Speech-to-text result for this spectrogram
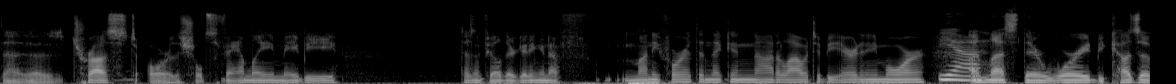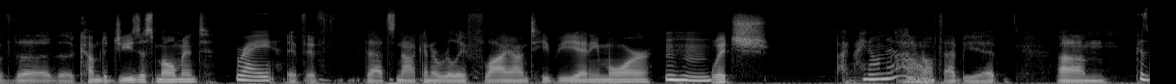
the, trust or the Schulz family maybe doesn't feel they're getting enough money for it, then they can not allow it to be aired anymore, yeah. unless they're worried because of the the come to Jesus moment. right. If if that's not going to really fly on TV anymore, Mhm. which I don't know. I don't know if that'd be it. Um, Because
